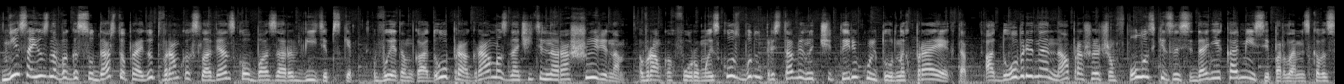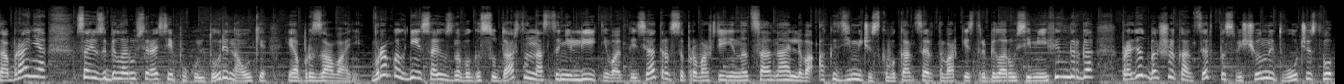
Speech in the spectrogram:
Дни союзного государства пройдут в рамках славянского базара в Витебске. В этом году программа значительно расширена. В рамках форума искусств будут представлены четыре культурных проекта, одобренные на прошедшем в Полоцке заседании комиссии парламентского собрания Союза Беларуси России по культуре, науке и образованию. В рамках Дней союзного государства на сцене летнего амфитеатра в сопровождении Национального академического концертного оркестра Беларуси имени Финберга пройдет большой концерт, посвященный творчеству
